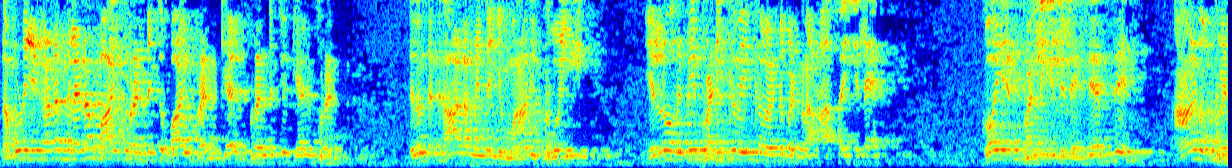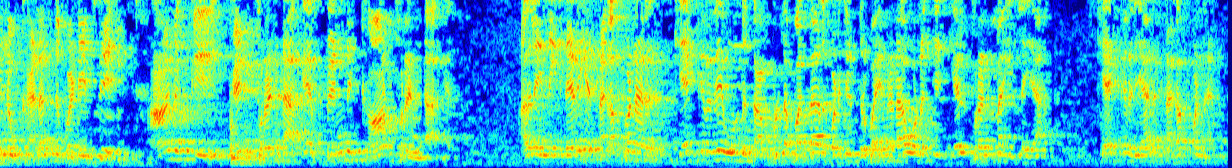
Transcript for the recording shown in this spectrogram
நம்முடைய காலத்துல பாய் ஃப்ரெண்டுக்கு பாய் ஃப்ரெண்ட் கேர்ள் ஃப்ரெண்டுக்கு கேர்ள் ஃப்ரெண்ட் இருந்த காலம் இன்னைக்கு மாறி போய் எல்லோருமே படிக்க வைக்க வேண்டும் என்ற ஆசையில கோயட் பள்ளிகளிலே சேர்த்து ஆணும் பெண்ணும் கலந்து படித்து ஆணுக்கு பெண் ஃப்ரெண்டாக பெண்ணுக்கு ஆண் ஃப்ரெண்டாக அதுல இன்னைக்கு நிறைய தகப்பனர் கேட்கறதே உண்டு. தான் பிள்ளை பத்தாவது படிச்சுட்டு இருப்பா. என்னடா உனக்கு கேர்ள் ஃப்ரெண்ட்லாம் இல்லையா? கேட்கறது யாரு? தகப்பனர்.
